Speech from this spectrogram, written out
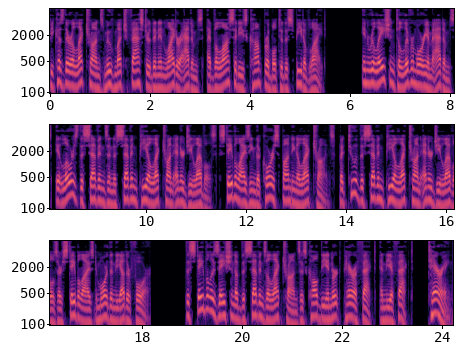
because their electrons move much faster than in lighter atoms, at velocities comparable to the speed of light. In relation to livermorium atoms, it lowers the 7s and the 7p electron energy levels stabilizing the corresponding electrons, but two of the 7p electron energy levels are stabilized more than the other four. The stabilization of the 7s electrons is called the inert pair effect, and the effect tearing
